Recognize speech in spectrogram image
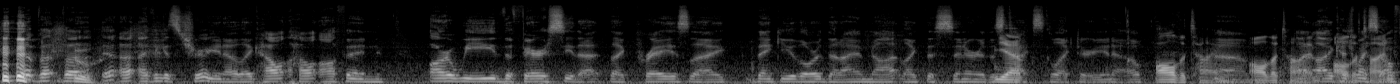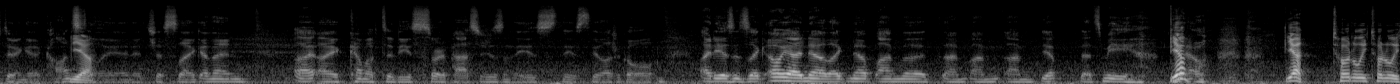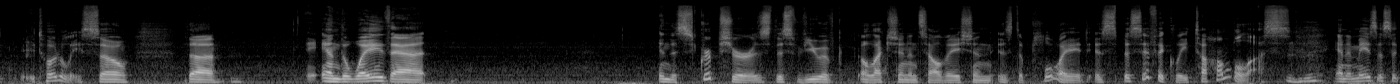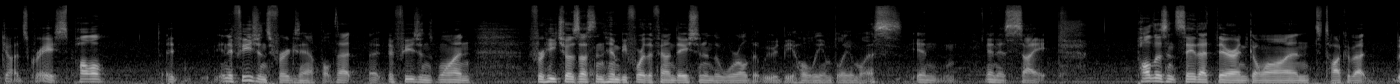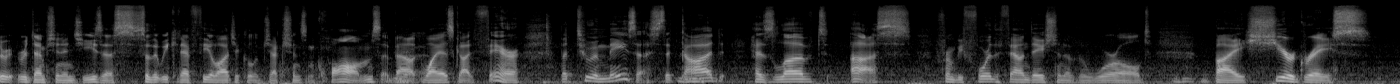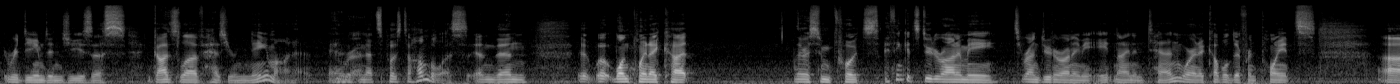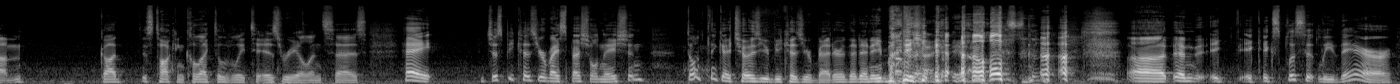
but but hmm. I I think it's true. You know, like how how often are we the Pharisee that like prays like, "Thank you, Lord, that I am not like this sinner, this Yeah. tax collector." You know, all the time. Um, all the time. I, I catch the myself time. doing it constantly, and it's just like, and then I, I come up to these sort of passages and these these theological ideas, and it's like, oh yeah, no, like nope, I'm the, I'm, I'm, I'm yep, that's me. you Yeah. know? Yeah, totally, totally, totally. So, the and the way that in the scriptures this view of election and salvation is deployed is specifically to humble us and amaze us at God's grace. Paul, it, in Ephesians, for example, that uh, Ephesians one, for he chose us in him before the foundation of the world that we would be holy and blameless in in his sight. Paul doesn't say that there and go on to talk about the redemption in Jesus so that we could have theological objections and qualms about Right. why is God fair, but to amaze us that mm-hmm. God has loved us from before the foundation of the world mm-hmm. by sheer grace redeemed in Jesus. God's love has your name on it, and, Right. and that's supposed to humble us. And then uh, at at one point I cut there are some quotes. I think it's Deuteronomy. It's around Deuteronomy eight, nine, and ten, where in a couple different points, um, God is talking collectively to Israel and says, "Hey, just because you're my special nation, don't think I chose you because you're better than anybody Right, yeah. else." uh, and it, it, explicitly there,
